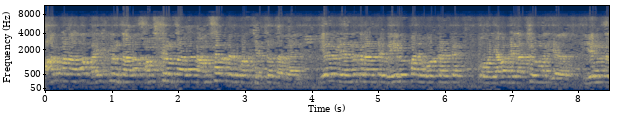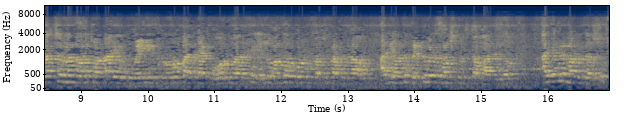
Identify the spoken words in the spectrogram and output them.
పాల్గొనాలా బహిష్కరించాలా సంస్కరించాలా అనే అంశాల మీద కూడా చర్చలు జరగాలి. ఏదో ఎందుకంటే వెయ్యి రూపాయలు ఓటు అంటే ఓ లక్షల మంది ఎనిమిది లక్షల మంది ఉన్న చోట వెయ్యి రూపాయలు దాటి ఓటు అంటే ఎన్ని వందల కోట్లు ఖర్చు పెడుతున్నావు అది అంత పెట్టుబడి సంస్కృతిగా మారిందో అవన్నీ మనకు తెలుసు.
